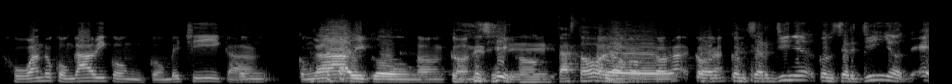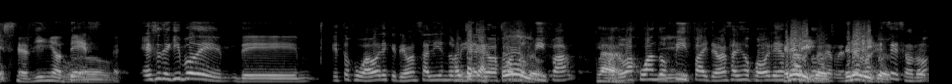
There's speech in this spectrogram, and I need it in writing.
jugando con Gaby, con, con B chica, Con, con Gaby, con, con, con- con, sí, este, Con Castor. con, con- con- con- con Serginho, con Serginho Dest. Serginho Dest. Wow. Es un equipo de, de estos jugadores que te van saliendo a medida que vas jugando. FIFA. Claro. Cuando vas jugando Sí. FIFA y te van saliendo jugadores Genéricos, de genéricos. Es eso, ¿no?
